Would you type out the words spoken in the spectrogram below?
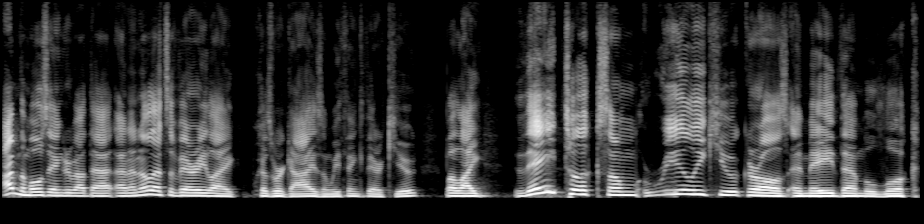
I'm the most angry about that, and I know that's a very like because we're guys and we think they're cute, but like they took some really cute girls and made them look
